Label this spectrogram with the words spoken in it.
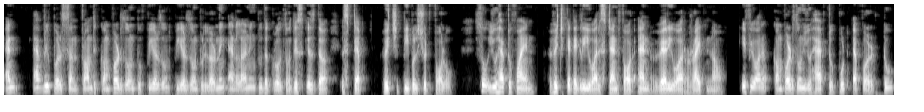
And every person from the comfort zone to fear zone, fear zone to learning, and learning to the growth zone. This is the step which people should follow. So, you have to find which category you are stand for and where you are right now if you are comfort zone you have to put effort to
